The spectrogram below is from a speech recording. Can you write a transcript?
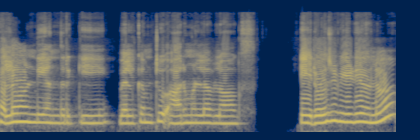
హలో అండి అందరికీ. Welcome to Armalla vlogs. ఈరోజు వీడియోలో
